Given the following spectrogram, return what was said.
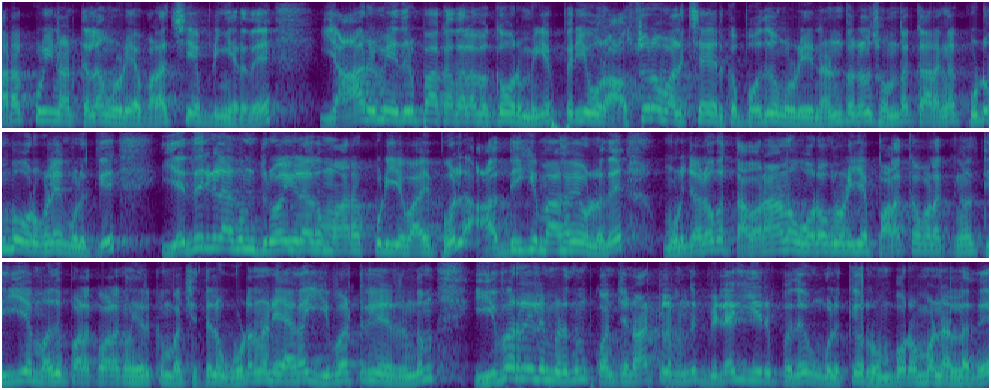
வரக்கூடிய நாட்களில் உங்களுடைய வளர்ச்சி அப்படிங்கிறது யாருமே எதிர்பார்க்காத அளவுக்கு ஒரு மிகப்பெரிய ஒரு அசுர வளர்ச்சியாக இருக்க போது உங்களுடைய நண்பர்கள் சொந்தக்காரங்க குடும்ப உறவுகளே உங்களுக்கு எதிரிகளாகவும் துரோகிகளாக மாறக்கூடிய வாய்ப்புகள் அதிகமாகவே உள்ளது. முடிஞ்ச அளவுக்கு தவறான உறவுகளுடைய பழக்க வழக்கங்கள் தீய மது பழக்க வழக்கங்கள் இருக்கும் பட்சத்தில் உடனடியாக இவற்றிலிருந்தும் இவர்களிடமிருந்தும் கொஞ்ச நாட்கள் வந்து விலகி இருப்பது உங்களுக்கு ரொம்ப ரொம்ப நல்லது.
